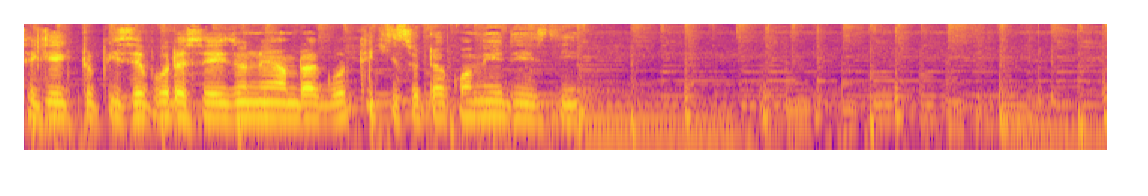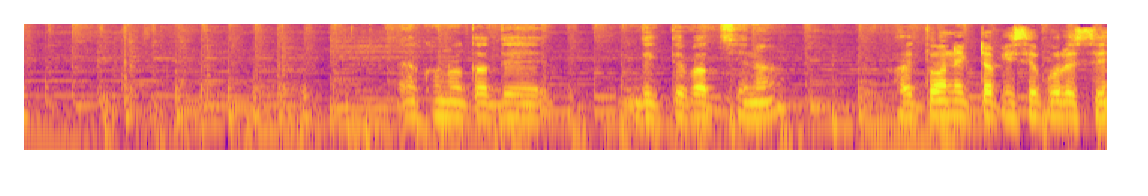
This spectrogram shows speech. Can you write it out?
থেকে একটু পিছে পড়েছে, এই জন্য আমরা গতি কিছুটা কমিয়ে দিয়েছি। এখনও তাদের দেখতে পাচ্ছি না। হয়তো অনেকটা পিছে পড়েছে।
